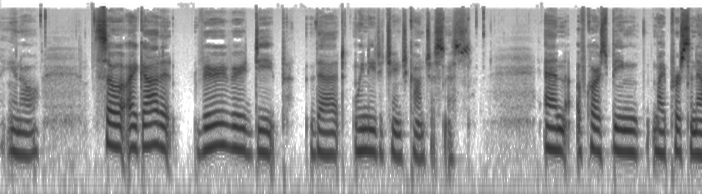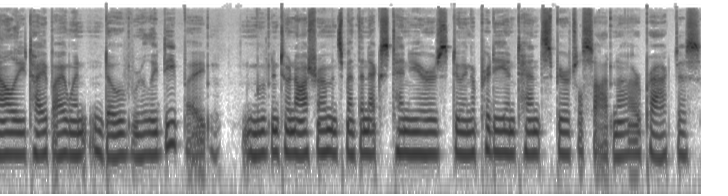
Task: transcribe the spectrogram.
you know. So I got it very, very deep that we need to change consciousness. And of course, being my personality type, I went and dove really deep. I moved into an ashram and spent the next 10 years doing a pretty intense spiritual sadhana or practice.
